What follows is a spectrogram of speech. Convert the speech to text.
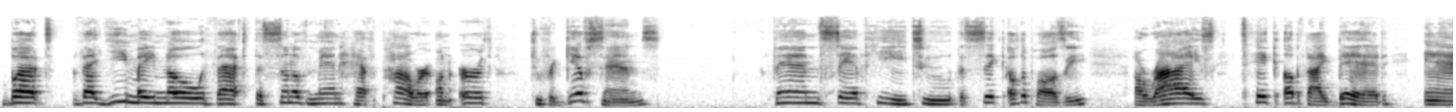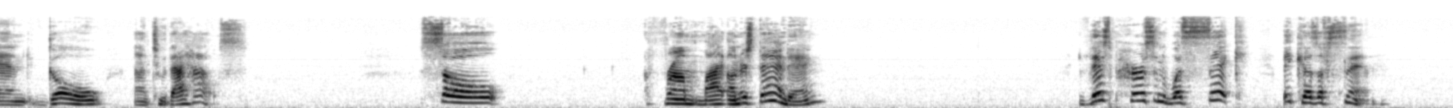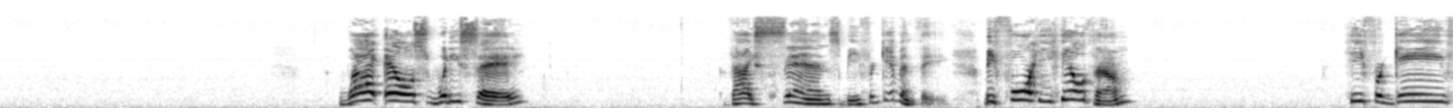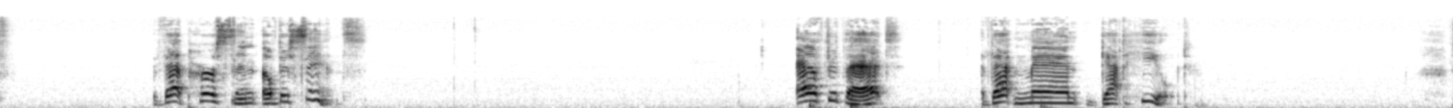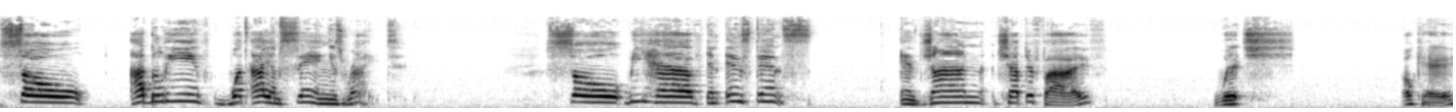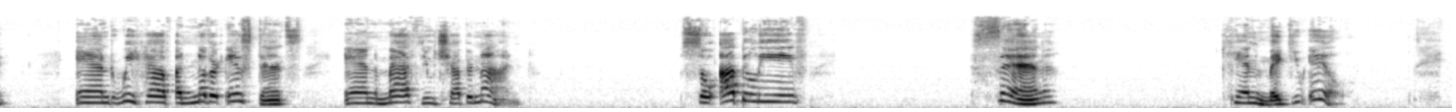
But that ye may know that the Son of Man hath power on earth to forgive sins, then saith he to the sick of the palsy, Arise, take up thy bed, and go unto thy house. So, from my understanding, this person was sick because of sin. Why else would he say, Thy sins be forgiven thee? Before he healed them, he forgave that person of their sins. After that, that man got healed. So I believe what I am saying is right. So we have an instance in John chapter 5, which, okay, and we have another instance in Matthew chapter 9. So I believe sin can make you ill.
